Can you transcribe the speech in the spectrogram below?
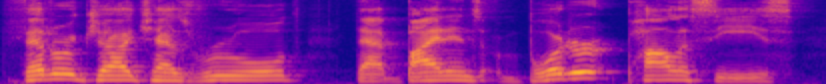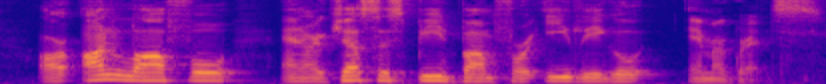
Federal judge has ruled that Biden's border policies are unlawful and are just a speed bump for illegal immigrants.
